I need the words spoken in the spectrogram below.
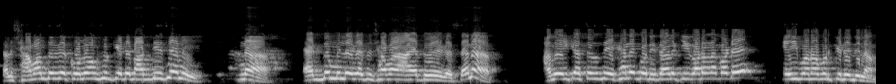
তাহলে সামান্তরিকের কোনো অংশ কেটে বাদ দিয়েছি আমি? না, একদম মিলে গেছে সামা আয়ত হয়ে গেছে, তাই না? আমি এই কাজটা যদি এখানে করি, তাহলে কি ঘটনা ঘটে? এই বরাবর কেটে দিলাম।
